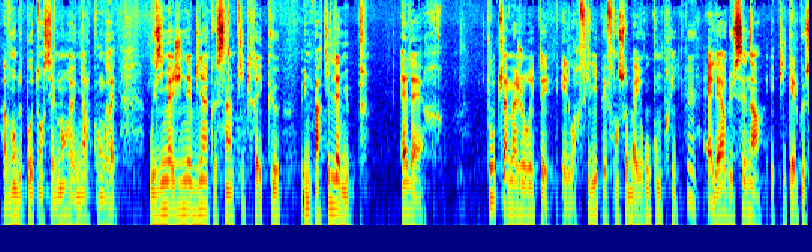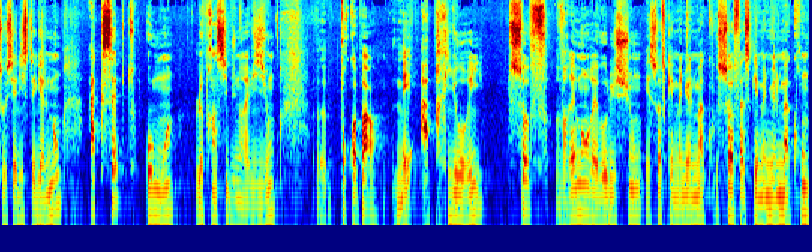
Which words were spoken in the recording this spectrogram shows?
avant de potentiellement réunir le Congrès. Vous imaginez bien que ça impliquerait que une partie de la NUP, LR, toute la majorité, Édouard Philippe et François Bayrou compris, hmm. LR du Sénat et puis quelques socialistes également, acceptent au moins le principe d'une révision. Euh, pourquoi pas? Mais a priori, sauf vraiment révolution et sauf, sauf à ce qu'Emmanuel Macron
